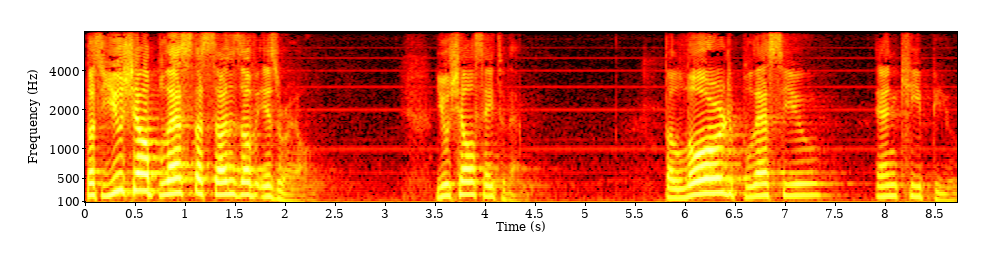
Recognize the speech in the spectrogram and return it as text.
Thus you shall bless the sons of Israel you shall say to them, The Lord bless you and keep you.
